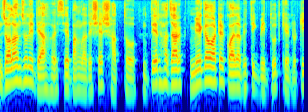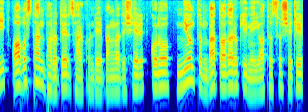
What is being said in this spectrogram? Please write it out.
জলাঞ্জলি দেয়া হয়েছে বাংলাদেশের স্বার্থ। দেড় হাজার মেগাওয়াটের কয়লাভিত্তিক বিদ্যুৎ কেন্দ্রটি অবস্থান ভারতের ঝাড়খণ্ডে। বাংলাদেশের কোনো নিয়ন্ত্রণ বা তদারকি নেই, অথচ সেটির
